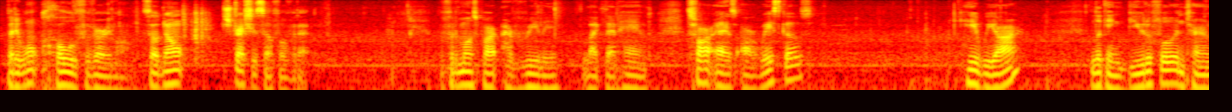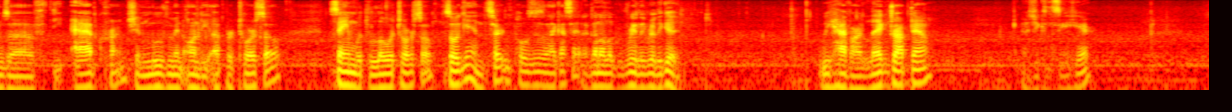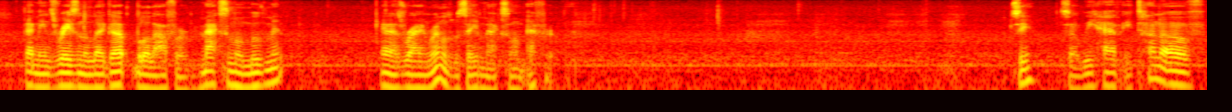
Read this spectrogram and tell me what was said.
but it won't hold for very long. So don't stress yourself over that. But for the most part, I really like that hand. As far as our waist goes, here we are, looking beautiful in terms of the ab crunch and movement on the upper torso. Same with the lower torso. So again, certain poses, like I said, are going to look really, really good. We have our leg drop down, as you can see here. That means raising the leg up will allow for maximum movement, and as Ryan Reynolds would say, maximum effort. See? So we have a ton of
